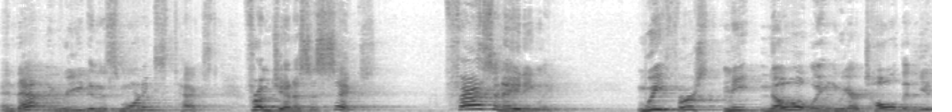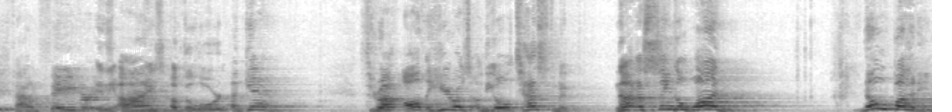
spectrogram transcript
And that we read in this morning's text from Genesis 6. Fascinatingly, we first meet Noah when we are told that he had found favor in the eyes of the Lord. Again, throughout all the heroes of the Old Testament, not a single one, nobody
